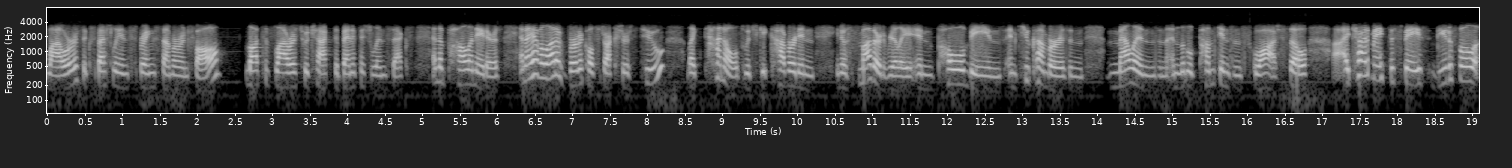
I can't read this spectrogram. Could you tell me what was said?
flowers, especially in spring, summer, and fall lots of flowers to attract the beneficial insects and the pollinators. And I have a lot of vertical structures too, like tunnels which get covered in, you know, smothered really in pole beans and cucumbers and melons and, and little pumpkins and squash. So I try to make the space beautiful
